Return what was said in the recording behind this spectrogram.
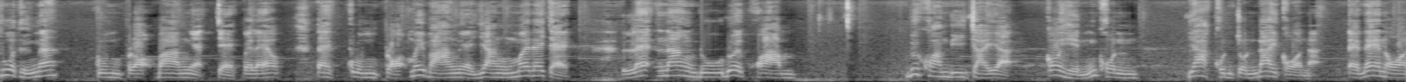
ทั่วถึงนะ กลุ่มเปราะบางเนี่ยแจกไปแล้ว แต่กลุ่มเปราะไม่บางเนี่ยยังไม่ได้แจก และนั่งดูด้วยความด้วยความดีใจอะ่ะก็เห็นคนยากคนจนได้ก่อนอะ่ะ แต่แน่นอน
